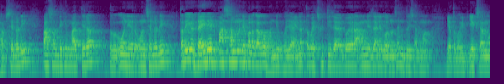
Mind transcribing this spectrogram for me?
हाफ सेलरी पाँच सालदेखि माथितिर तपाईँ वान इयर वान सेलरी तर यो डाइरेक्ट पाँच सालमा नेपाल गएको भन्ने खोजे होइन। तपाईँ छुट्टी गएर आउने जाने गर्नुहुन्छ नि दुई सालमा। या तपाईँ एक सालमा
